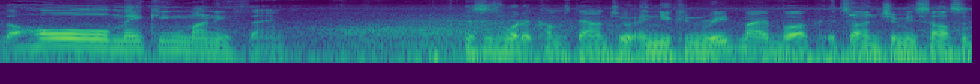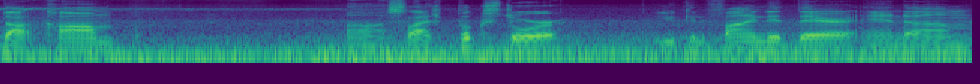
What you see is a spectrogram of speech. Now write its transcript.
the whole making money thing. This is what it comes down to. And you can read my book. It's on jimmysalsa.com uh, slash bookstore you can find it there, and um,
